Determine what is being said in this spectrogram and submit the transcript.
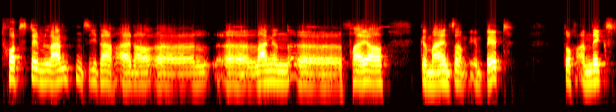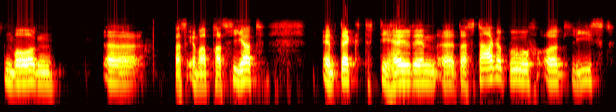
Trotzdem landen sie nach einer äh, äh, langen äh, Feier gemeinsam im Bett. Doch am nächsten Morgen, äh, was immer passiert, entdeckt die Heldin äh, das Tagebuch und liest,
